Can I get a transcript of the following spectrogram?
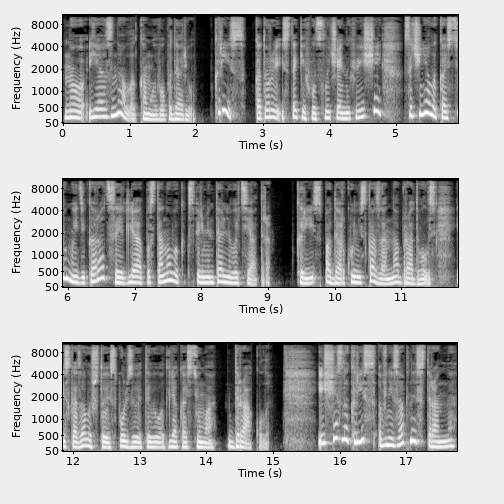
но я знала, кому его подарю. Крис, которая из таких вот случайных вещей сочиняла костюмы и декорации для постановок экспериментального театра. Крис подарку несказанно обрадовалась и сказала, что использует его для костюма Дракулы. Исчезла Крис внезапно и странно.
